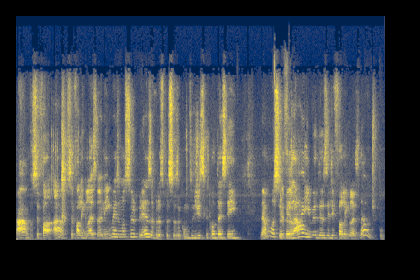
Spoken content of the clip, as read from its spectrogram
Ah, você fala, ah, você fala inglês, não é nem mais uma surpresa para as pessoas, é como tu disse que acontece aí. Não é uma surpresa, Exato. ai meu Deus, ele fala inglês. Não, tipo,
